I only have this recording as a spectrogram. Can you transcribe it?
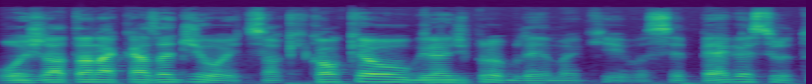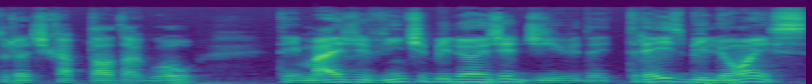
hoje ela está na casa de 8. Só que qual que é o grande problema aqui? Você pega a estrutura de capital da Gol, tem mais de 20 bilhões de dívida e 3 bilhões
